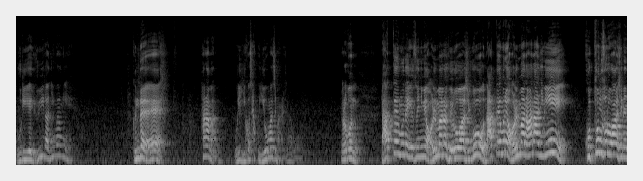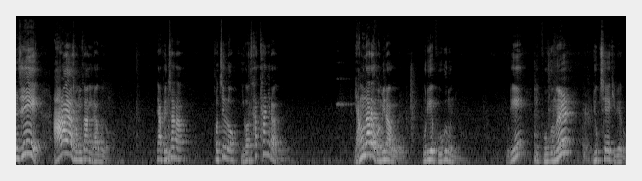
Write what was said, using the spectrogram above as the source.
우리의 유일한 희망이에요. 근데 하나만 우리 이거 자꾸 이용하지 말자고. 여러분 나 때문에 예수님이 얼마나 괴로워하시고 나 때문에 얼마나 하나님이 고통스러워하시는지 알아야 정상이라고요. 야 괜찮아 더 찔러 이건 사탄이라고 양날의 검이라고 우리의 복음은요. 우리 이 복음을 육체의 기회로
